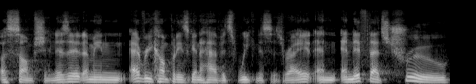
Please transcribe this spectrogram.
assumption, is it? I mean, every company is going to have its weaknesses, right? And and if that's true,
